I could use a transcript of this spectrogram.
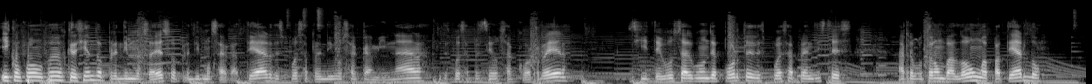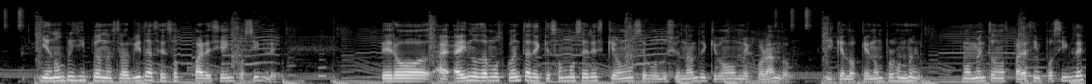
Y conforme fuimos creciendo aprendimos a eso, aprendimos a gatear, después aprendimos a caminar, después aprendimos a correr. Si te gusta algún deporte, después aprendiste a rebotar un balón o a patearlo. Y en un principio de nuestras vidas eso parecía imposible. Pero ahí nos damos cuenta de que somos seres que vamos evolucionando y que vamos mejorando. Y que lo que en un momento nos parece imposible,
